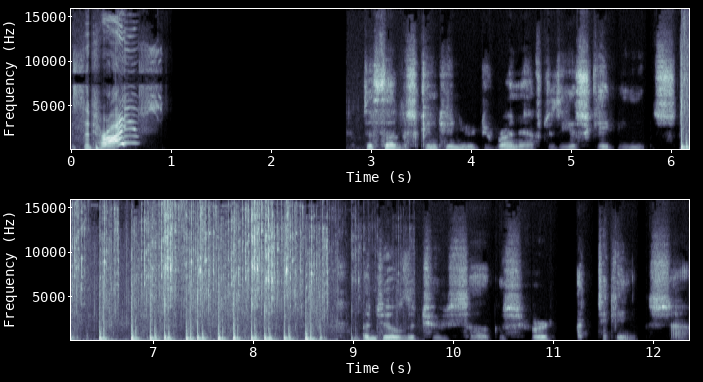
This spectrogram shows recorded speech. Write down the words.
Surprise? The thugs continued to run after the escapees until the two thugs heard a ticking sound,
